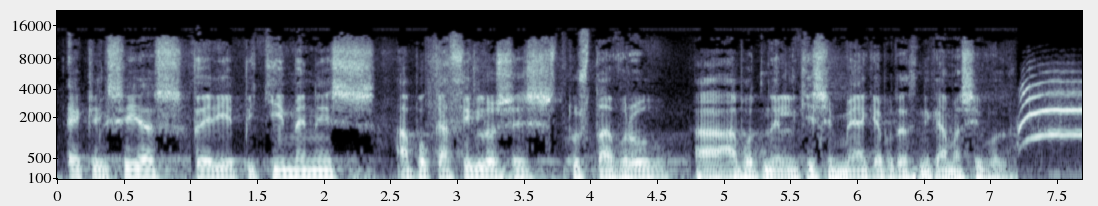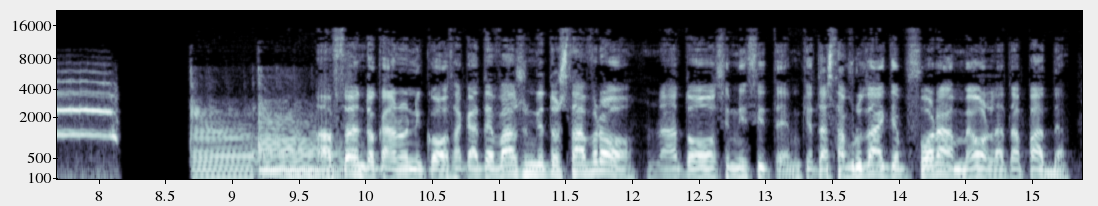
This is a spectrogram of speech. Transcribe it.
εκκλησίας περί επικείμενης αποκαθήλωσης του Σταυρού α, από την ελληνική σημαία και από τα εθνικά μας σύμβολα. Αυτό είναι το κανονικό. Θα κατεβάσουν και το σταυρό. Να το θυμηθείτε. Και τα σταυρουδάκια που φοράμε, όλα τα πάντα.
